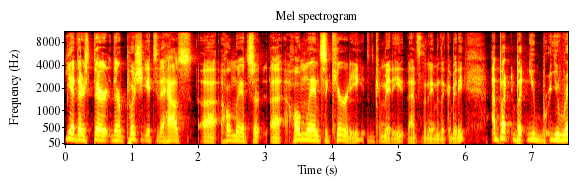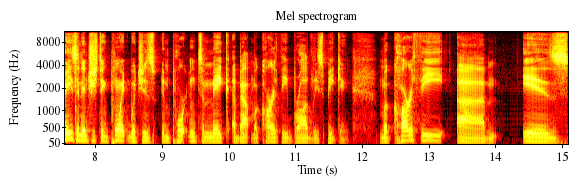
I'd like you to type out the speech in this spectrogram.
Yeah, there's they're they're pushing it to the House uh, Homeland uh, Homeland Security Committee. That's the name of the committee. Uh, but but you you raise an interesting point, which is important to make about McCarthy broadly speaking. McCarthy um, is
